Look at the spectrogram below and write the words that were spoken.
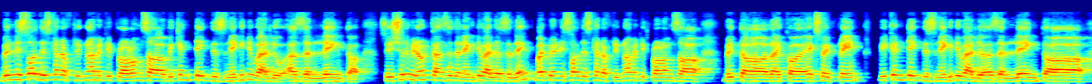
when we solve this kind of trigonometry problems, uh, we can take this negative value as the length. So usually we don't consider the negative value as the length, but when we solve this kind of trigonometric problems uh, with uh, like uh, xy plane, we can take this negative value as the length uh,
